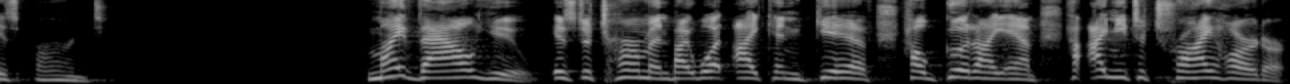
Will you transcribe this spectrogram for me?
is earned. My value is determined by what I can give, how good I am. I need to try harder.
